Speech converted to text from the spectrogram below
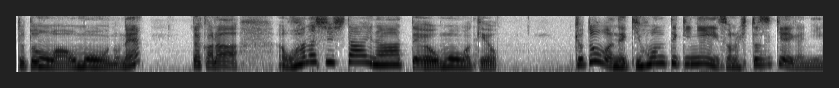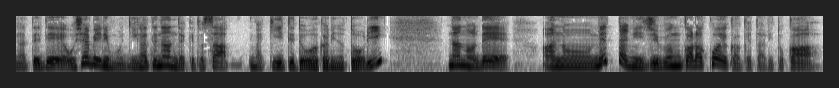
キョトンは思うのね。だから、お話ししたいなって思うわけよ。巨頭はね、基本的にその人付き合いが苦手で、おしゃべりも苦手なんだけどさ、ま聞いててお分かりの通り。なので、あの、めったに自分から声かけたりとか、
